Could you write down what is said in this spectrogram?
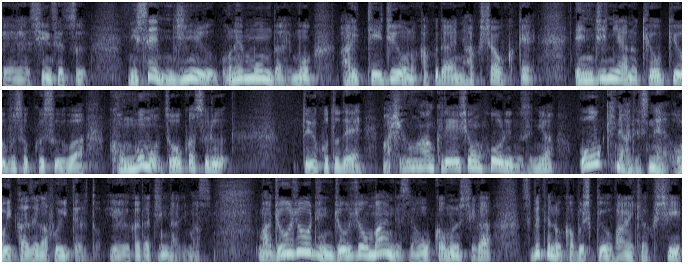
えー、新設、2025年問題も IT 需要の拡大に拍車をかけ、エンジニアの供給不足数は今後も増加するということで、まあ、ヒューマンクリエーションホールディングスには大きなですね、追い風が吹いているという形になります。まあ、上場時に上場前にですね、大株主がすべての株式を売却し、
